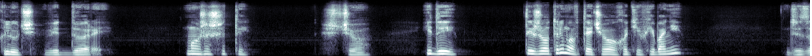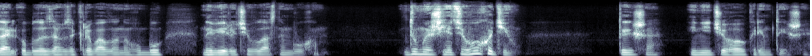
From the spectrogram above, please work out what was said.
Ключ від дверей. Можеш іти. Що? Іди. Ти ж отримав те, чого хотів, хіба ні? Джизаль облизав закривавлену губу, не вірячи власним вухам. Думаєш, я цього хотів? Тиша і нічого окрім тиші.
